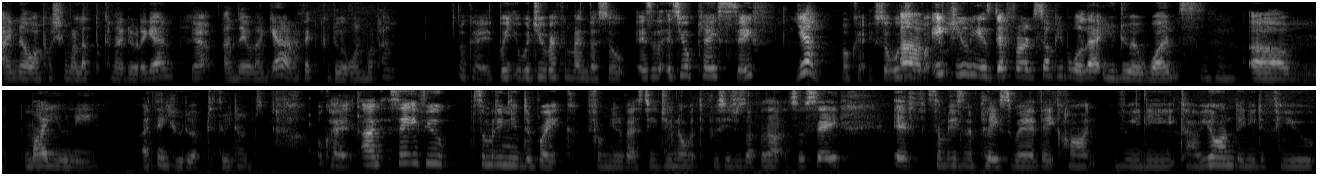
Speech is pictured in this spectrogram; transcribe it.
I know I'm pushing my luck, but can I do it again? Yeah. And they were like, yeah, I think I could do it one more time. Okay, but would you recommend that? So is it, is your place safe? Yeah. Okay, so what you Um, each uni is different. Some people will let you do it once. Mhm. Um, my uni, I think you do up to three times. Okay, and say if you somebody needed a break from university, do you know what the procedures are for that? So say if somebody's in a place where they can't really carry on, they need a few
